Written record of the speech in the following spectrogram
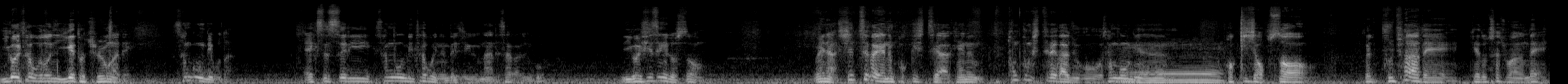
이걸 타고 보더니 이게 더 조용하대 302보다. X3 301 타고 있는데 지금 나한테 사가지고. 이걸 시승해줬어. 왜냐 시트가 얘는 버킷 시트야. 걔는 통풍 시트를 해가지고 302는 음. 버킷이 없어. 그래서 불편하대. 걔도 차 좋아하는데.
